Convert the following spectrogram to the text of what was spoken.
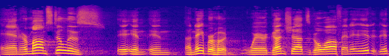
And her mom still lives in, in a neighborhood where gunshots go off, and it, it,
